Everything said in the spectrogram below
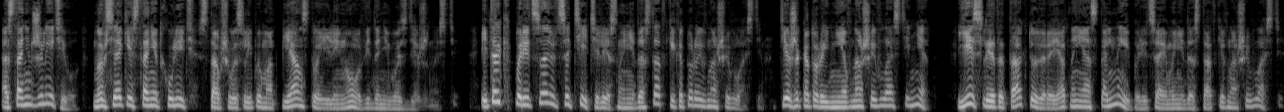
а станет жалеть его, но всякий станет хулить, ставшего слепым от пьянства или иного вида невоздержанности. Итак, порицаются те телесные недостатки, которые в нашей власти. Те же, которые не в нашей власти, нет. Если это так, то, вероятно, и остальные порицаемые недостатки в нашей власти.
